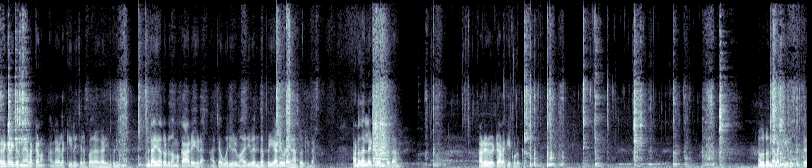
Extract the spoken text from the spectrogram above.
ഇടയ്ക്കിടയ്ക്ക് ഒന്ന് ഇളക്കണം. അല്ല ഇളക്കിയില്ല. ചിലപ്പോൾ അത് കഴുകി പിടിക്കും. എന്നിട്ട് അതിനകത്തോട്ട് നമുക്ക് അടയിടാം ആ ചവരി ഒരുമാതിരി വെന്തപ്പോൾ ഈ അടയുടെ അതിനകത്തോട്ട് ഇടാം. അട നല്ലതായിട്ട് വെന്തതാ. അടയിലോട്ട് ഇളക്കി കൊടുക്കാം. അതുകൊണ്ടൊന്ന് ഇളക്കി എടുത്തിട്ട്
